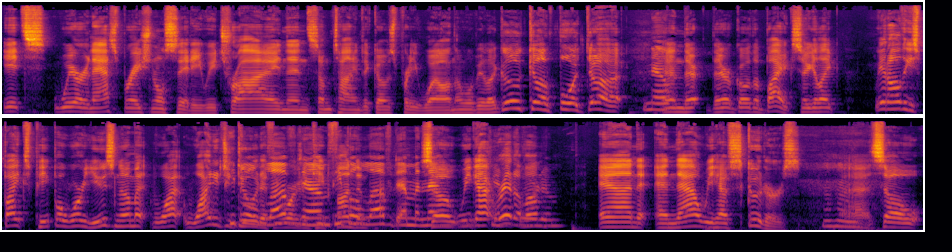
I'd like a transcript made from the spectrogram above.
it's we're an aspirational city. We try, and then sometimes it goes pretty well, and then we'll be like, "Oh, come for afford that." Nope. And there, there go the bikes. So you're like, we had all these bikes. People were using them. Why? Why did you People do it if you were going to them. keep People funding? loved them, and so we got rid of them, them, 'em. and and now we have scooters. Mm-hmm. Uh, so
